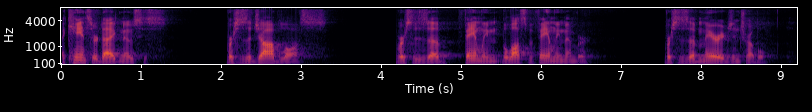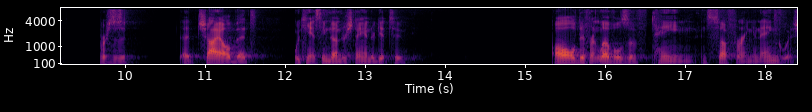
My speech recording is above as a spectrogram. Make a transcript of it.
a cancer diagnosis versus a job loss versus a family the loss of a family member versus a marriage in trouble versus a, a child that we can't seem to understand or get to? All different levels of pain and suffering and anguish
